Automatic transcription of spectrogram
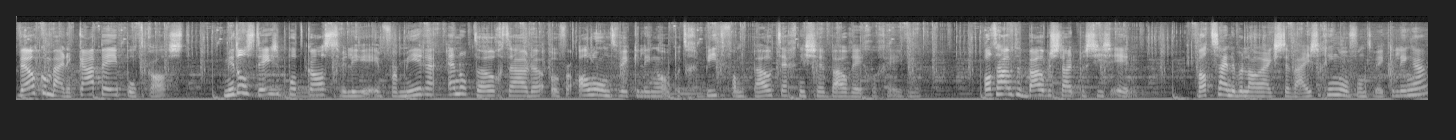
welkom bij de KP-podcast. Middels deze podcast willen we je informeren en op de hoogte houden over alle ontwikkelingen op het gebied van de bouwtechnische bouwregelgeving. Wat houdt het bouwbesluit precies in? Wat zijn de belangrijkste wijzigingen of ontwikkelingen?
